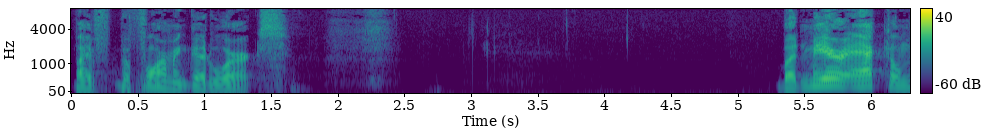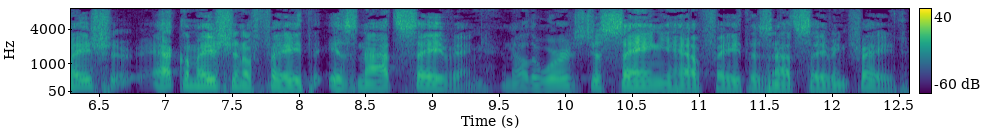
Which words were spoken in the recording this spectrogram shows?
by performing good works. But mere acclamation, acclamation of faith is not saving. In other words, just saying you have faith is not saving faith.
